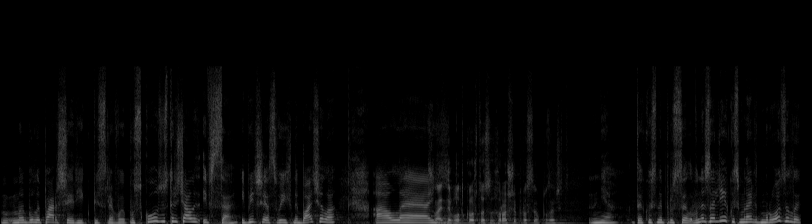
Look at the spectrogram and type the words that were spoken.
ми були перший рік після випуску, зустрічались і все. І більше я своїх не бачила. Але Слайд не було такого, що хтось гроші просив позичити. ні, та якось не просили. Вони взагалі якось мене відморозили.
